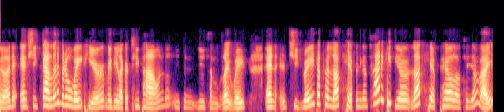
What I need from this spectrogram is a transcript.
Good. And she's got a little bit of a weight here, maybe like a two pound. You can use some light weight. And she's raised up her left hip, and you're going to try to keep your left hip parallel to your right.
